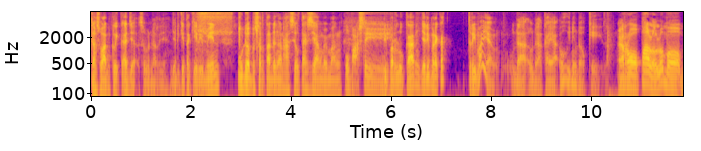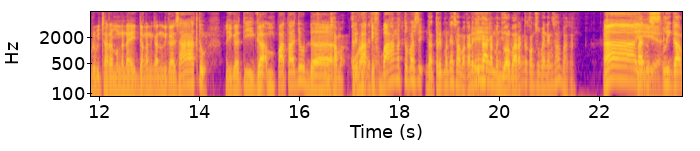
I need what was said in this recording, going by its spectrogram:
just one click aja sebenarnya. Jadi kita kirimin udah beserta dengan hasil tes yang memang Oh pasti. diperlukan. Jadi mereka terima ya udah udah kayak oh ini udah oke gitu. Eropa loh, lo mau berbicara mengenai jangankan Liga 1, Liga 3, 4 aja udah Sama-sama. kuratif Treatmentnya banget tuh pasti. Enggak treatmentnya sama karena kita Iya. akan menjual barang ke konsumen yang sama kan. Ah Fans iya. Liga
